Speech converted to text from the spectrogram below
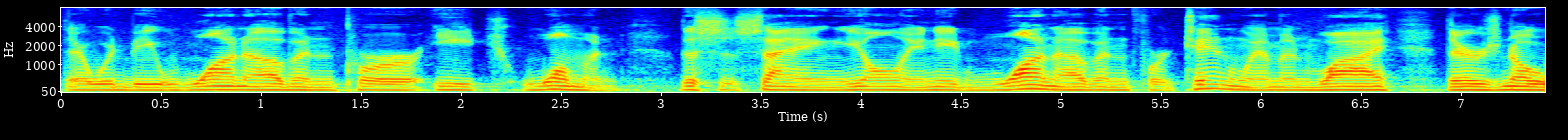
there would be one oven per each woman. This is saying you only need one oven for 10 women. Why? There's no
